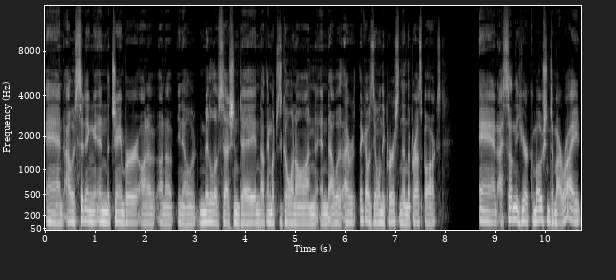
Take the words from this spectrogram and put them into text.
and I was sitting in the chamber on a on a you know middle of session day, and nothing much was going on, and I was I think I was the only person in the press box, and I suddenly hear a commotion to my right,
